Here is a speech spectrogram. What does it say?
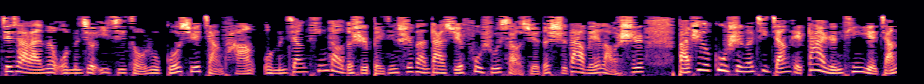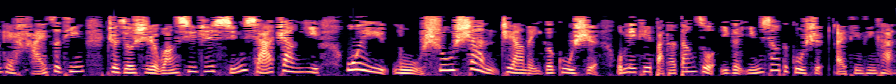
接下来呢，我们就一起走入国学讲堂，我们将听到的是北京师范大学附属小学的石大伟老师把这个故事呢，既讲给大人听，也讲给孩子听。这就是王羲之行侠仗义为母书扇这样的一个故事，我们也可以把它当做一个营销的故事来听听看。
